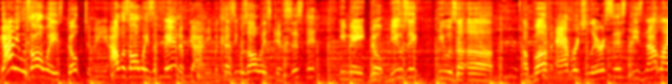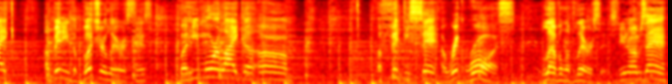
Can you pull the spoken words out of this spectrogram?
Gotti was always dope to me. I was always a fan of Gotti because he was always consistent. He made dope music. He was a, a above average lyricist. He's not like a Benny the Butcher lyricist, but he more like a um a 50 Cent, a Rick Ross level of lyricist. You know what I'm saying?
